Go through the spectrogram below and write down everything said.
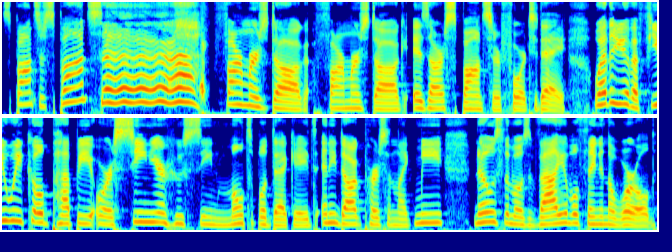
Sponsor, sponsor! Farmer's Dog. Farmer's Dog is our sponsor for today. Whether you have a few week old puppy or a senior who's seen multiple decades, any dog person like me knows the most valuable thing in the world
